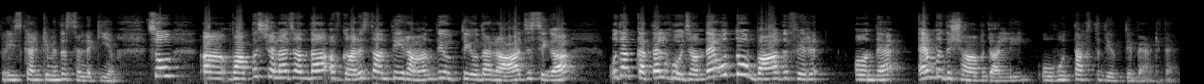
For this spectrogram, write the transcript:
ਸੋ ਇਸ ਕਰਕੇ ਮੈਂ ਦੱਸਣ ਲੱਗੀ ਆ ਸੋ ਅਹ, ਵਾਪਸ ਚਲਾ ਜਾਂਦਾ ਅਫਗਾਨਿਸਤਾਨ ਤੇ ਈਰਾਨ ਦੇ ਉੱਤੇ ਉਹਦਾ ਰਾਜ ਸੀਗਾ ਉਹਦਾ ਕਤਲ ਹੋ ਜਾਂਦਾ ਹੈ ਉਸ ਤੋਂ ਬਾਅਦ ਫਿਰ ਆਉਂਦਾ ਅਹਿਮਦ ਸ਼ਾਹ ਅਬਦਾਲੀ ਉਹ ਤਖਤ ਦੇ ਉੱਤੇ ਬੈਠਦਾ ਹੈ।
